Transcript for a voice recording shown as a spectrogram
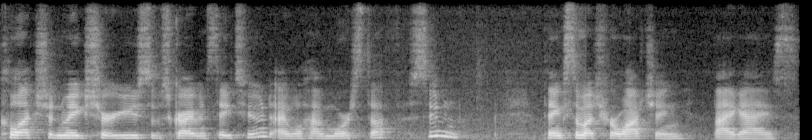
collection, make sure you subscribe and stay tuned. I will have more stuff soon. Thanks so much for watching. Bye, guys.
